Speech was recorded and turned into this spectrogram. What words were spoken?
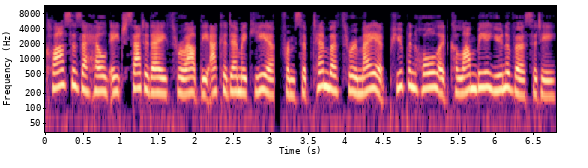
Classes are held each Saturday throughout the academic year, from September through May at Pupin Hall at Columbia University.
